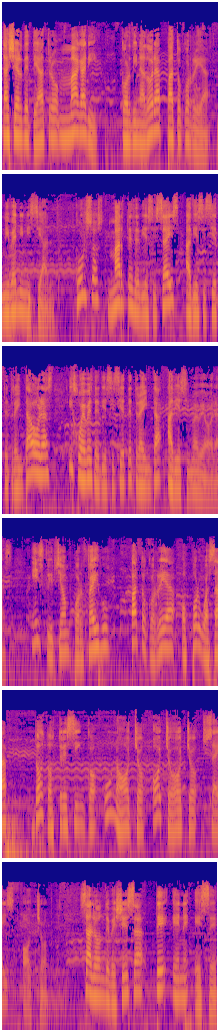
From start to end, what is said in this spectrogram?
Taller de Teatro Magarí. Coordinadora Pato Correa. Nivel inicial. Cursos martes de 16 a 17.30 horas y jueves de 17.30 a 19 horas. Inscripción por Facebook Pato Correa o por WhatsApp 2235-188868. Salón de Belleza TNS.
